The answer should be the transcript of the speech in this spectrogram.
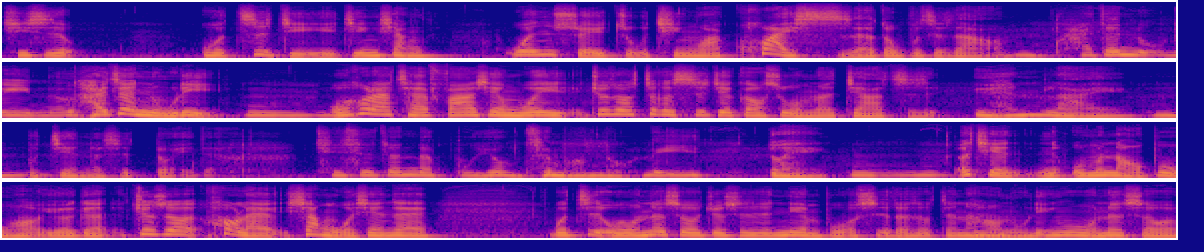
其实我自己已经像。温水煮青蛙，快死了都不知道，还在努力呢，还在努力。嗯，我后来才发现，我也就说这个世界告诉我们的价值，原来不见得是对的。其实真的不用这么努力。对，嗯，而且我们脑部哈有一个，就是说后来像我现在。我自我那时候就是念博士的时候，真的好努力，因为我那时候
